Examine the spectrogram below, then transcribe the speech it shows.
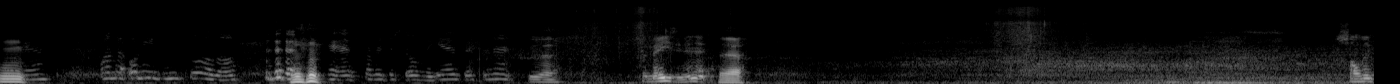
Mm. Yeah. On the uneven floor though. yeah, it's probably just over the years, isn't it? Yeah. It's amazing, isn't it? Yeah. Solid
